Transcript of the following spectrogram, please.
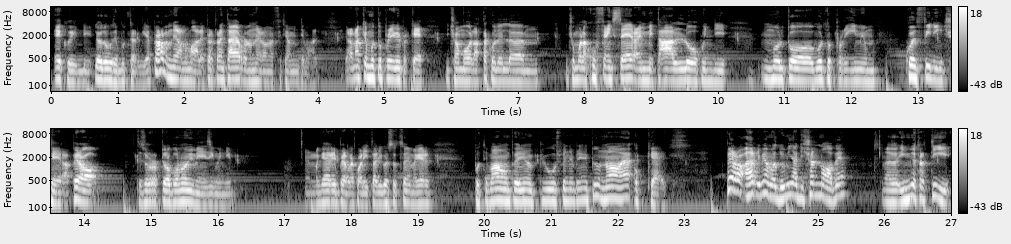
e quindi le ho dovute buttare via. Però non erano male, per 30 euro non erano effettivamente male. Erano anche molto primi perché, diciamo, l'attacco del... Um, diciamo, la cuffia in sé era in metallo, quindi molto, molto premium. Quel feeling c'era, però te sono rotto dopo 9 mesi, quindi magari per la qualità di questa azione, magari potevamo un pelino più, spendere un pelino più, no, eh, ok. Però arriviamo al 2019, eh, il mio 3T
